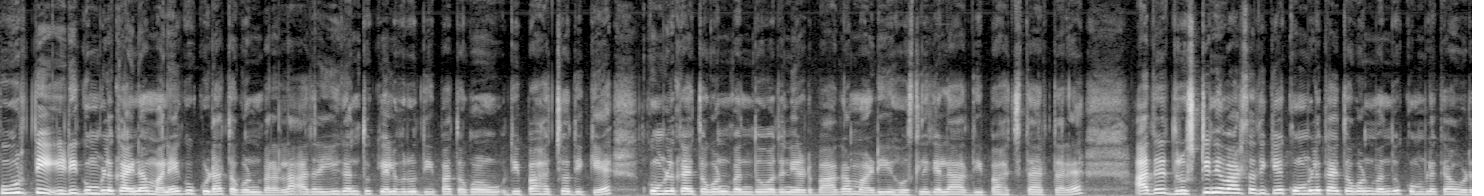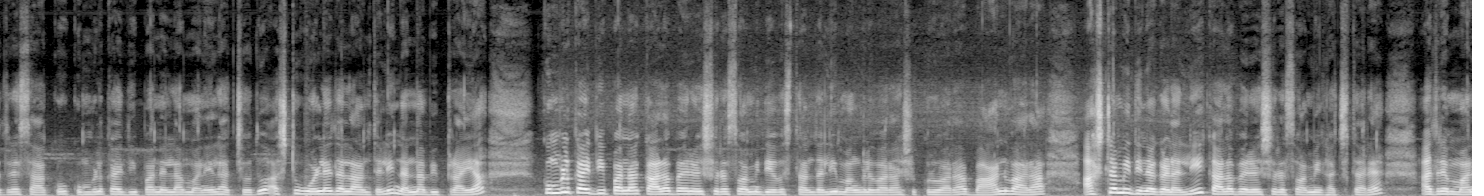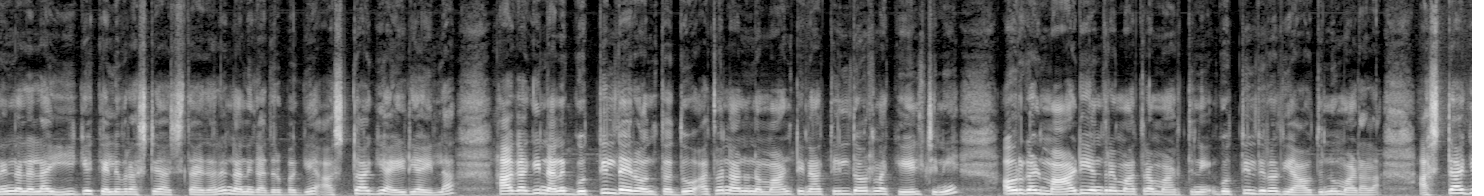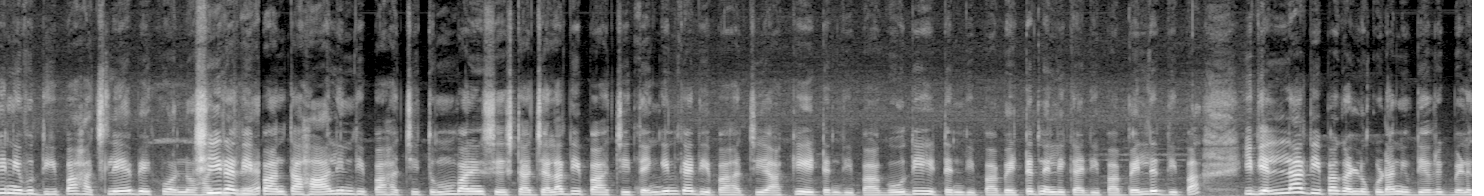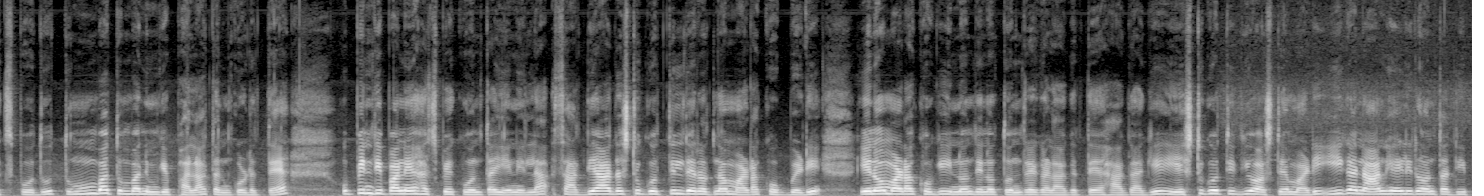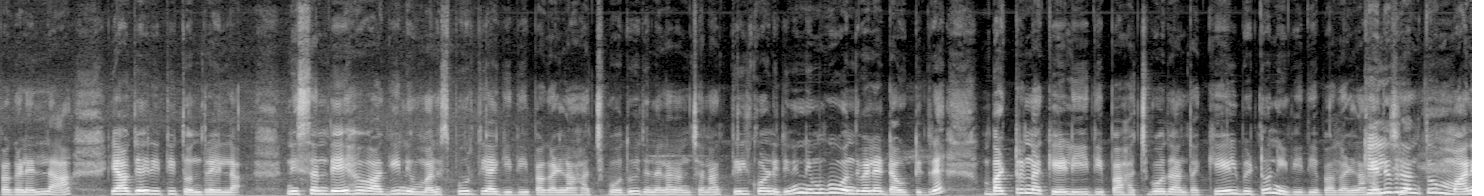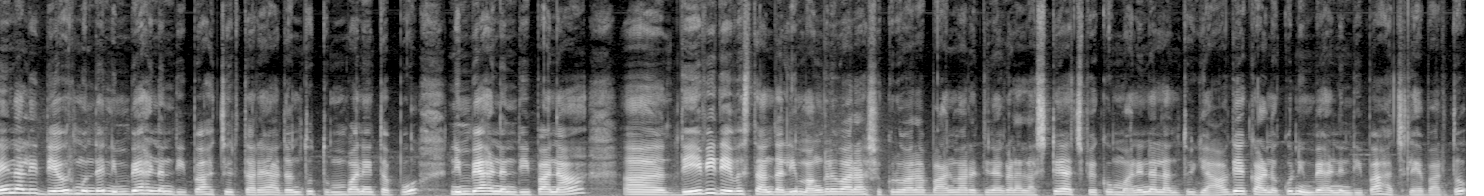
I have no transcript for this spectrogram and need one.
ಪೂರ್ತಿ ಇಡೀ ಗುಂಬಳಕಾಯಿನ ಮನೆಗೂ ಕೂಡ ತೊಗೊಂಡು ಬರಲ್ಲ. ಆದರೆ ಈಗಂತೂ ಕೆಲವರು ದೀಪ ತಗೊ, ದೀಪ ಹಚ್ಚೋದಕ್ಕೆ ಕುಂಬಳಕಾಯಿ ತೊಗೊಂಡು ಬಂದು ಅದನ್ನು ಎರಡು ಭಾಗ ಮಾಡಿ ಹೊಸಲಿಗೆಲ್ಲ ದೀಪ ಹಚ್ತಾ ಇರ್ತಾರೆ. ಆದರೆ ದೃಷ್ಟಿ ನಿವಾರಿಸೋದಕ್ಕೆ ಕುಂಬಳಕಾಯಿ ತೊಗೊಂಡು ಬಂದು ಕುಂಬಳಕಾಯಿ ಹೊಡೆದ್ರೆ ಸಾಕು. ಕುಂಬಳಕಾಯಿ ದೀಪನೆಲ್ಲ ಮನೇಲಿ ಹಚ್ಚೋದು ಅಷ್ಟು ಒಳ್ಳೆಯದಲ್ಲ ಅಂಥೇಳಿ ನನ್ನ ಅಭಿಪ್ರಾಯ. ಕುಂಬಳಕಾಯಿ ದೀಪನ ಕಾಲಭೈರವೇಶ್ವರ ಸ್ವಾಮಿ ದೇವಸ್ಥಾನದಲ್ಲಿ ಮಂಗಳವಾರ ಶುಕ್ರವಾರ ಭಾನುವಾರ ಅಷ್ಟಮಿ ದಿನಗಳಲ್ಲಿ ಕಾಲಭೈರವೇಶ್ವರ ಸ್ವಾಮಿಗೆ ಹಚ್ತಾರೆ ಆದರೆ ಮನೆಯಲ್ಲೆಲ್ಲ ಹೀಗೆ ಕೆಲವರಷ್ಟೇ ಹಚ್ತಾ ಇದ್ದಾರೆ. ನನಗೆ ಅದ್ರ ಬಗ್ಗೆ ಅಷ್ಟಾಗಿ ಐಡಿಯಾ ಇಲ್ಲ. ಹಾಗಾಗಿ ನನಗೆ ಗೊತ್ತಿಲ್ಲದೆ ಇರೋವಂಥದ್ದು ಅಥವಾ ನಾನು ನಮ್ಮ ಆಂಟಿನ ತಿಳಿದವ್ರನ್ನ ಕೇಳ್ತೀನಿ. ಅವ್ರುಗಳು ಮಾಡಿ ಅಂದರೆ ಮಾತ್ರ ಮಾಡ್ತೀನಿ. ಗೊತ್ತಿಲ್ದಿರೋದು ಯಾವುದನ್ನು ಮಾಡಲ್ಲ. ಅಷ್ಟಾಗಿ ನೀವು ದೀಪ ಹಚ್ಚಲೇಬೇಕು ಅನ್ನೋ ಕ್ಷೀರ ದೀಪ ಅಂತ ಹಾಲಿನ ದೀಪ ಹಚ್ಚಿ ತುಂಬಾ ಶ್ರೇಷ್ಠ ಜಲದೀಪ ಹಚ್ಚಿ, ತೆಂಗಿನಕಾಯಿ ದೀಪ ಹಚ್ಚಿ, ಅಕ್ಕಿ ಹಿಟ್ಟಿನ ದೀಪ, ಗೋಧಿ ಹಿಟ್ಟಿನ ದೀಪ, ಬೆಟ್ಟದ ನೆಲ್ಲಿಕಾಯಿ ದೀಪ, ಬೆಲ್ಲದ ದೀಪ, ಇದೆಲ್ಲ ದೀಪಗಳನ್ನು ಕೂಡ ನೀವು ದೇವ್ರಿಗೆ ಬೆಳಗಿಸ್ಬೋದು. ತುಂಬ ತುಂಬ ನಿಮಗೆ ಫಲ ತಂದ್ಕೊಡುತ್ತೆ. ಉಪ್ಪಿನ ದೀಪನೇ ಹಚ್ಚಬೇಕು ಅಂತ ಏನಿಲ್ಲ. ಸಾಧ್ಯ ಆದಷ್ಟು ಗೊತ್ತಿಲ್ಲದೆ ಇರೋದನ್ನ ಮಾಡೋಕ್ಕೆ ಹೋಗಬೇಡಿ. ಏನೋ ಮಾಡೋಕ್ಕೆ ಹೋಗಿ ಇನ್ನೊಂದೇನೋ ತೊಂದರೆಗಳಾಗುತ್ತೆ. ಹಾಗಾಗಿ ಎಷ್ಟು ಗೊತ್ತಿದೆಯೋ ಅಷ್ಟೇ ಮಾಡಿ. ಈಗ ನಾನು ಹೇಳಿರೋವಂಥ ದೀಪಗಳೆಲ್ಲ ಯಾವುದೇ ರೀತಿ ತೊಂದರೆ ಇಲ್ಲ. ನಿಸ್ಸಂದೇಹವಾಗಿ ನೀವು ಮನಸ್ಫೂರ್ತಿಯಾಗಿ ದೀಪಗಳನ್ನ ಹಚ್ಬೋದು. ಇದನ್ನೆಲ್ಲ ನಾನು ಚೆನ್ನಾಗಿ ತಿಳ್ಕೊಂಡಿದ್ದೀನಿ. ನಿಮಗೂ ಒಂದು ವೇಳೆ ಡೌಟ್ ಇದ್ದರೆ ಭಟ್ರನ್ನ ಕೇಳಿ ಈ ದೀಪ ಹಚ್ಬೋದಾ ಅಂತ ಕೇಳಿಬಿಟ್ಟು ನೀವು ಈ ದೀಪಗಳನ್ನ ಕೆಲವರಂತೂ ಮನೆಯಲ್ಲಿ ದೇವ್ರ ಮುಂದೆ ನಿಂಬೆಹಣ್ಣಿನ ದೀಪ ಹಚ್ಚಿರ್ತಾರೆ. ಅದಂತೂ ತುಂಬಾ ತಪ್ಪು. ನಿಂಬೆಹಣ್ಣಿನ ದೀಪನ ದೇವಿ ದೇವಸ್ಥಾನದಲ್ಲಿ ಮಂಗಳವಾರ, ಶುಕ್ರವಾರ, ಭಾನುವಾರ ದಿನಗಳಲ್ಲಿ ಅಷ್ಟೇ ಹಚ್ಚಬೇಕು ಮನೆಯಲ್ಲಂತೂ ಯಾವುದೇ ಕಾರಣಕ್ಕೂ ನಿಂಬೆಹಣ್ಣಿನ ದೀಪ ಹಚ್ಚಲೇಬಾರ್ದು.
